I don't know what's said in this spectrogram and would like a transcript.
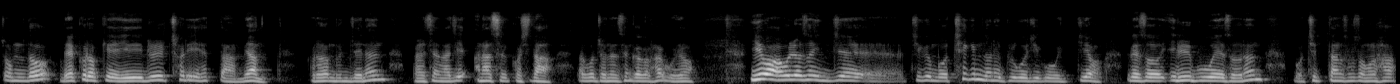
좀 더 매끄럽게 일을 처리했다면 그런 문제는 발생하지 않았을 것이다 라고 저는 생각을 하고요. 이와 아울러서 이제 지금 뭐 책임론이 불거지고 있지요. 그래서 일부에서는 뭐 집단 소송을 하,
